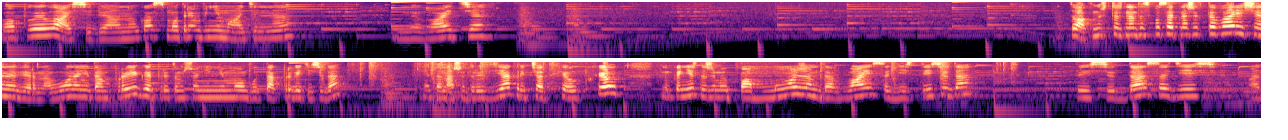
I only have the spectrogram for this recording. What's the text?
поплыла себя. Ну-ка, смотрим внимательно. Давайте. Так, ну что ж, надо спасать наших товарищей, наверное. Вон они там прыгают, при том, что они не могут. Так, прыгайте сюда. Это наши друзья, кричат help, help. Ну, конечно же, мы поможем. Давай, садись ты сюда. Ты сюда садись, а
